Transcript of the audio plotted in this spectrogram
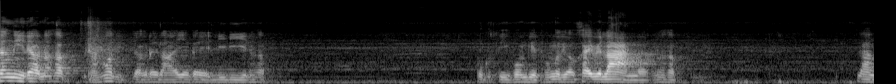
ทั้งนี้แล้วนะครับถ้าเขาอยากได้ลายอยากได้ดีๆนะครับ ปกติผมเห็นผมก็จะเอาไข่ไปล้างออกนะครับล้าง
